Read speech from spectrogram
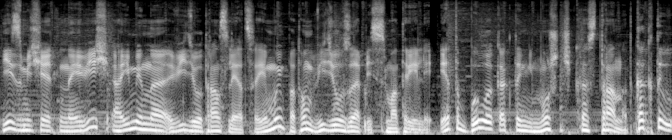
Есть замечательная вещь, а именно видеотрансляция. И мы потом видеозапись смотрели. Это было как-то немножечко странно. Как ты...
